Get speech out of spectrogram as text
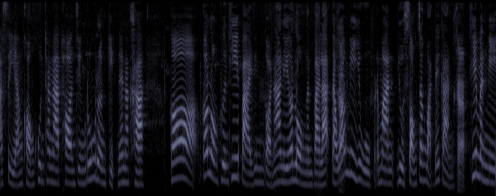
หาเสียงของคุณธนาธรจึงรุ่งเรืองกิจเนี่ยนะคะ ก็ก็ลงพื้นที่ไปจริงๆก่อนหน้านี้ก็ลงกันไปแล้วแต่ว่ามีอยู่ประมาณอยู่ 2 จังหวัดด้วยกันครับที่มันมี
